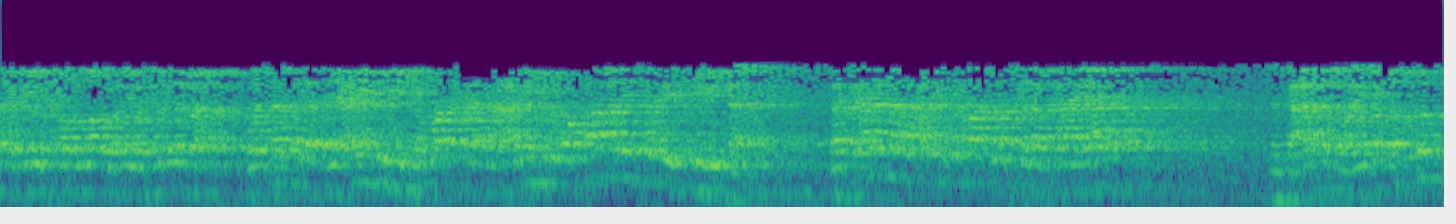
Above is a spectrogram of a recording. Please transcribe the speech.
النبي صلى الله عليه وسلم وسبل في عينه فقال علي وقال ليس فيه بس فكان عليه الصلاة والسلام آيات. تتعلم أيضا الصدق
